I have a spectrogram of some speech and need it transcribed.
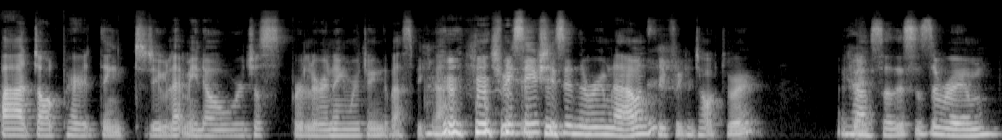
bad dog parent thing to do, let me know. We're just we're learning. We're doing the best we can. Should we see if she's in the room now and see if we can talk to her? Okay, Yeah. so this is the room.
